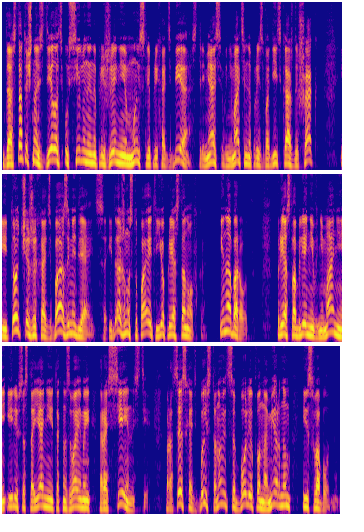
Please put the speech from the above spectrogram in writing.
Достаточно сделать усиленное напряжение мысли при ходьбе, стремясь внимательно производить каждый шаг, и тотчас же ходьба замедляется, и даже наступает ее приостановка. И наоборот, при ослаблении внимания или в состоянии так называемой рассеянности процесс ходьбы становится более планомерным и свободным.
